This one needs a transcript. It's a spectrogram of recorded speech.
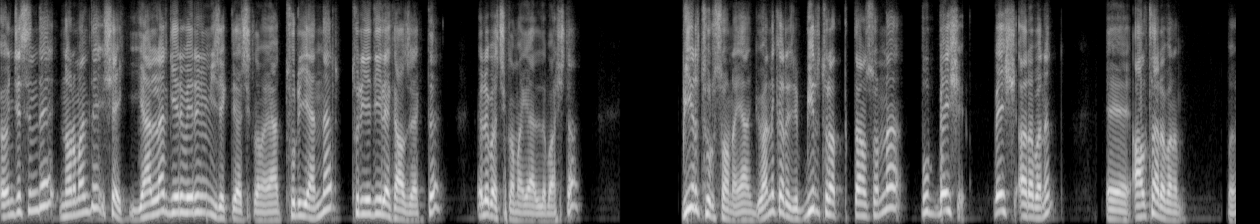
öncesinde normalde şey yerler geri verilmeyecek diye açıklama. Yani tur yiyenler tur yediğiyle kalacaktı. Öyle bir açıklama geldi başta. Bir tur sonra yani güvenlik aracı bir tur attıktan sonra bu beş beş arabanın e, 6 arabanın mı?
